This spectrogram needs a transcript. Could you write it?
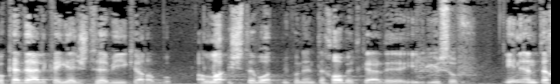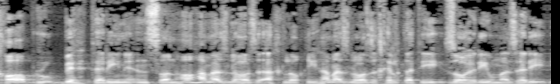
و کذالک یجتبی که ربک. الله اشتباط می‌کنه انتخابت کرده یوسف. این انتخاب رو بهترین انسان ها هم از لحاظ اخلاقی هم از لحاظ خلقتی ظاهری و مظهری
